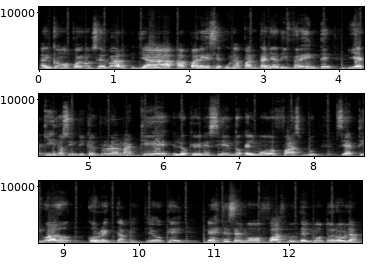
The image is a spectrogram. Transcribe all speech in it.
Ahí como pueden observar ya aparece una pantalla diferente y aquí nos indica el programa que lo que viene siendo el modo fastboot se ha activado correctamente, ¿ok? Este es el modo fastboot del Motorola.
